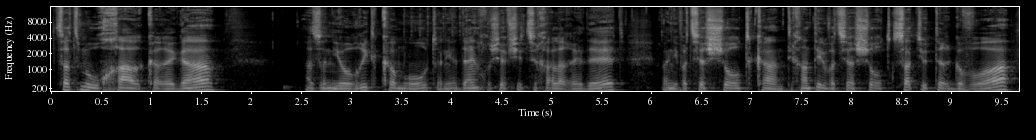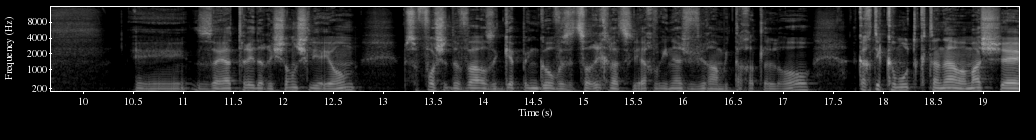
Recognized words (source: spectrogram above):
קצת מאוחר כרגע, אז אני אוריד כמות, אני עדיין חושב שהיא צריכה לרדת, ואני אבצע short כאן. תכננתי לבצע short קצת יותר גבוה. אה, זה היה ה trade הראשון שלי היום. בסופו של דבר זה gap and go וזה צריך להצליח, והנה השבירה מתחת ל low. לקחתי כמות קטנה, ממש אה,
